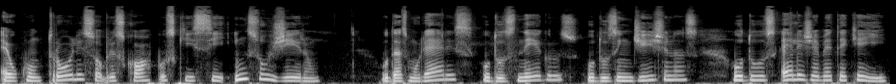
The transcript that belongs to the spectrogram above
é o controle sobre os corpos que se insurgiram o das mulheres, o dos negros, o dos indígenas, o dos LGBTQI.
